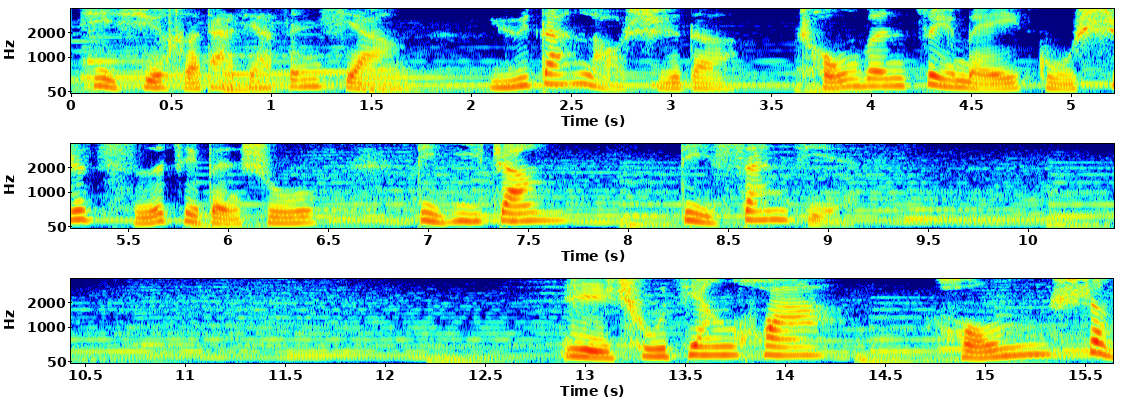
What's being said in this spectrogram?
继续和大家分享于丹老师的《重温最美古诗词》这本书第一章第三节。日出江花红胜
